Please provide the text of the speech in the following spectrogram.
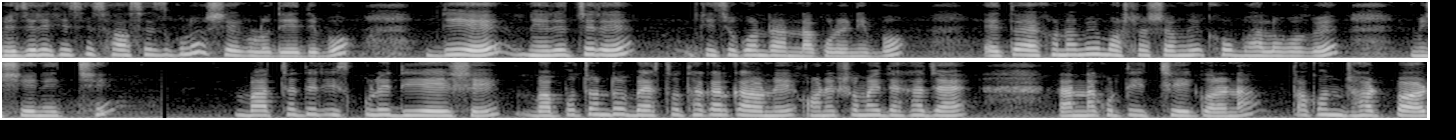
ভেজে রেখেছি সসেসগুলো সেগুলো দিয়ে দিব। দিয়ে নেড়ে চেড়ে কিছুক্ষণ রান্না করে নিব। এই তো এখন আমি মশলার সঙ্গে খুব ভালোভাবে মিশিয়ে নিচ্ছি। বাচ্চাদের স্কুলে দিয়ে এসে বা প্রচণ্ড ব্যস্ত থাকার কারণে অনেক সময় দেখা যায় রান্না করতে ইচ্ছেই করে না। তখন ঝটপট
